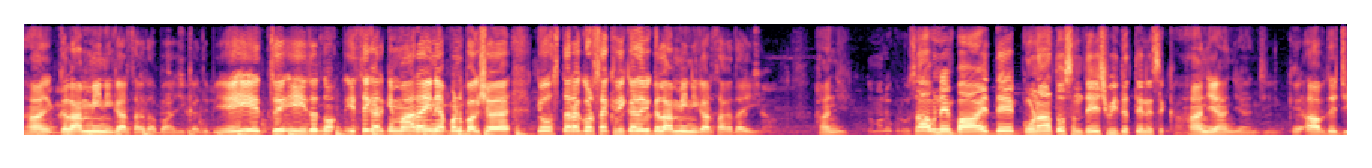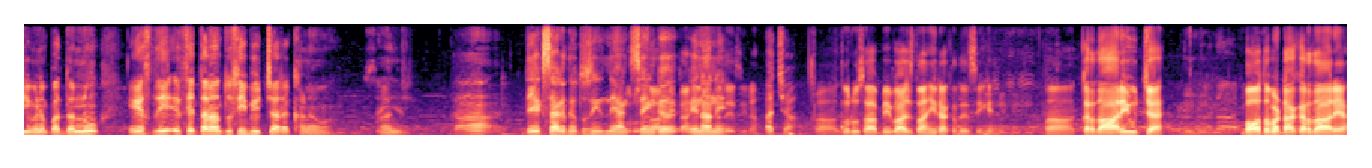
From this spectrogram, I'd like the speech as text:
ਹਾਂ ਗੁਲਾਮੀ ਨਹੀਂ ਕਰ ਸਕਦਾ ਬਾਜੀ ਕਦੇ ਵੀ। ਇਹ ਇੱਥੇ ਇਹੀ ਤਾਂ ਇਸੇ ਕਰਕੇ ਮਹਾਰਾਜ ਨੇ ਆਪਾਂ ਨੂੰ ਬਖਸ਼ਿਆ ਹੋਇਆ ਹੈ ਕਿ ਉਸ ਤਰ੍ਹਾਂ ਗੁਰਸਿੱਖ ਵੀ ਕਦੇ ਵੀ ਗੁਲਾਮੀ ਨਹੀਂ ਕਰ ਸਕਦਾ ਜੀ। ਹਾਂਜੀ। ਤਾਂ ਮੰਨ ਲਓ ਗੁਰੂ ਸਾਹਿਬ ਨੇ ਬਾਜ ਦੇ ਗੁਣਾਂ ਤੋਂ ਸੰਦੇਸ਼ ਵੀ ਦਿੱਤੇ ਨੇ ਸਿੱਖਾਂ ਨੂੰ। ਹਾਂਜੀ ਹਾਂਜੀ ਹਾਂਜੀ। ਕਿ ਆਪਦੇ ਜੀਵਨ ਪੱਧਰ ਨੂੰ ਇਸ ਦੀ ਇਸੇ ਤਰ੍ਹਾਂ ਤੁਸੀਂ ਵੀ ਉੱਚਾ ਰੱਖਣਾ ਵਾ। ਹਾਂਜੀ। ਤਾਂ ਦੇਖ ਸਕਦੇ ਹੋ ਤੁਸੀਂ ਨਿਹੰਗ ਸਿੰਘ ਇਹਨਾਂ ਨੇ। ਅੱਛਾ। ਹਾਂ ਗੁਰੂ ਸਾਹਿਬ ਵੀ ਬਾਜ ਤਾਂ ਹੀ ਰੱਖਦੇ ਸੀਗੇ। ਹਾਂ ਕਰਦਾਰ ਹੀ ਉੱਚਾ ਹੈ। ਬਹੁਤ ਵੱਡਾ ਕਰਦਾਰ ਆ।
